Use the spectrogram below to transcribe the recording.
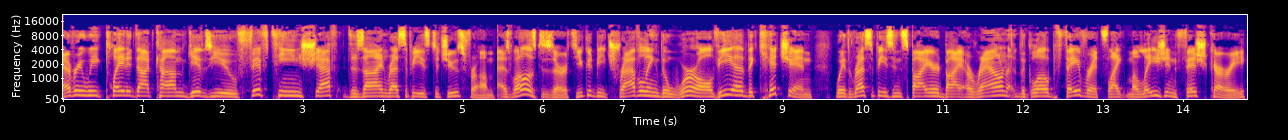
Every week, plated.com gives you 15 chef design recipes to choose from, as well as desserts. You could be traveling the world via the kitchen with recipes inspired by around the globe favorites like Malaysian fish curry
